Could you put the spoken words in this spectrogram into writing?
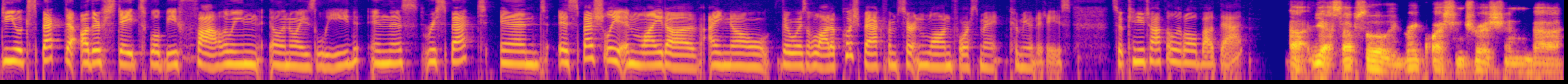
do you expect that other states will be following Illinois' lead in this respect? And especially in light of, I know there was a lot of pushback from certain law enforcement communities. So, can you talk a little about that? Uh, yes, absolutely. Great question, Trish. And uh,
